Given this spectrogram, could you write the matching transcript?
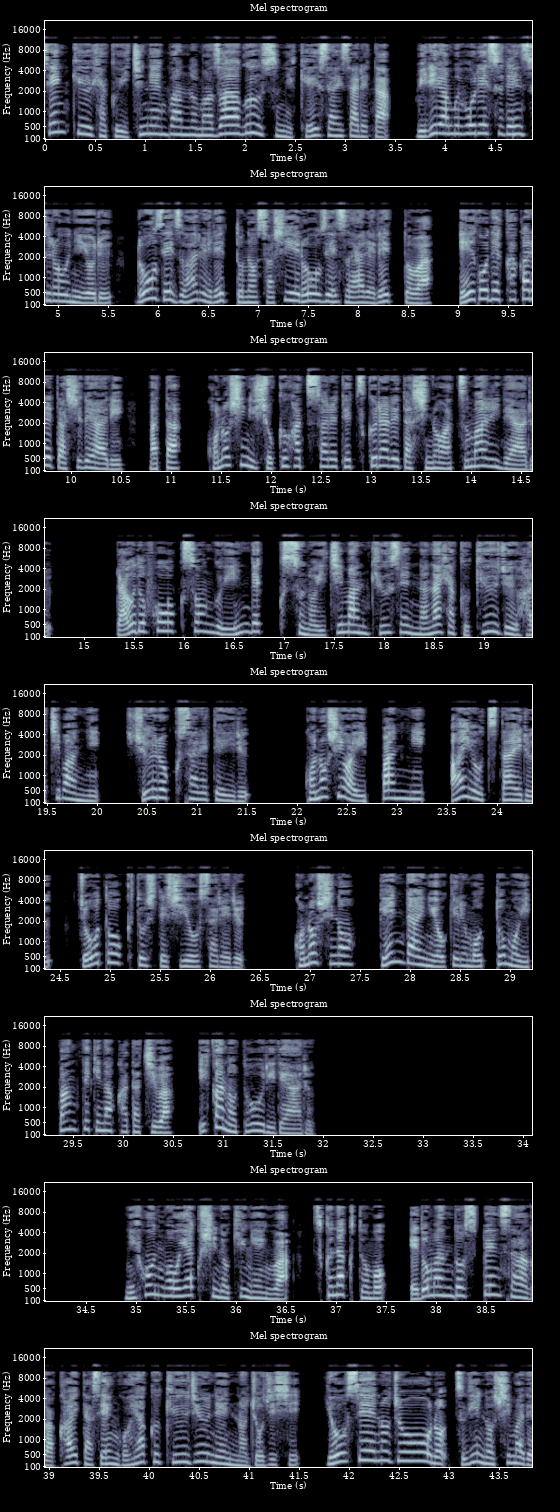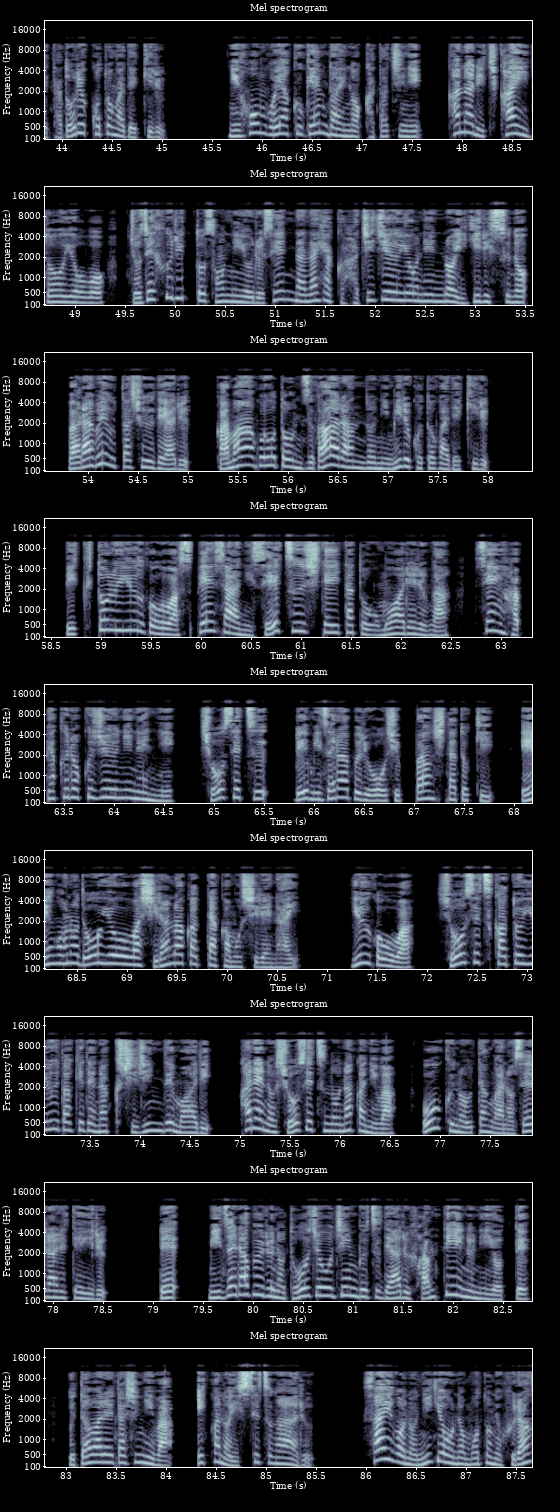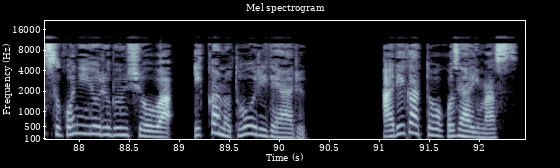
1901年版のマザーグースに掲載されたウィリアム・ウォレス・デンスローによる Roses Are Red の挿絵 Roses Are Red は英語で書かれた詩であり、また、この詩に触発されて作られた詩の集まりである。 Roud Folk Song Index の19798番に収録されている。この詩は一般に愛を伝える常套句として使用される。この詩の現代における最も一般的な形は以下の通りである。日本語訳詞の起源は少なくともエドマンド・スペンサーが書いた1590年の女児詩、妖精の女王の次の詩まで辿ることができる。日本語訳現代の形にかなり近い動揺をジョゼフ・リットソンによる1784年のイギリスのワラベ歌集であるガマー・ゴートンズ・ガーランドに見ることができる。ビクトル・ユーゴーはスペンサーに精通していたと思われるが、1862年に小説、レ・ミゼラブルを出版した時、英語の童謡は知らなかったかもしれない。ユーゴーは小説家というだけでなく詩人でもあり、彼の小説の中には多くの歌が載せられている。レ・ミゼラブルの登場人物であるファンティーヌによって歌われた詩には以下の一節がある。最後の二行の元のフランス語による文章は以下の通りである。ありがとうございます。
